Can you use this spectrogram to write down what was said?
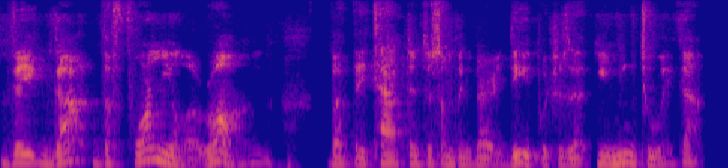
they got the formula wrong, but they tapped into something very deep, which is that you need to wake up.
